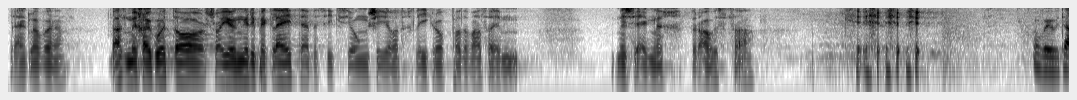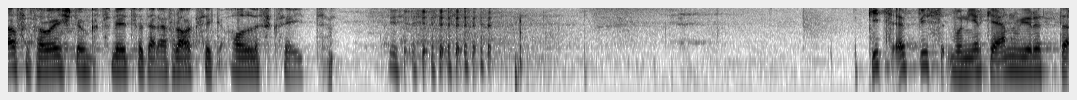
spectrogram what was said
ja, ich glaube, also wir können gut auch schon Jüngere begleiten, eben sei es Jungschi oder Kleingruppe oder was auch immer. Wir sind eigentlich für alles da. Und weil das so ist, denke ich mir zu dieser Frage alles gesagt. Gibt es etwas, was ihr gerne würdet den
